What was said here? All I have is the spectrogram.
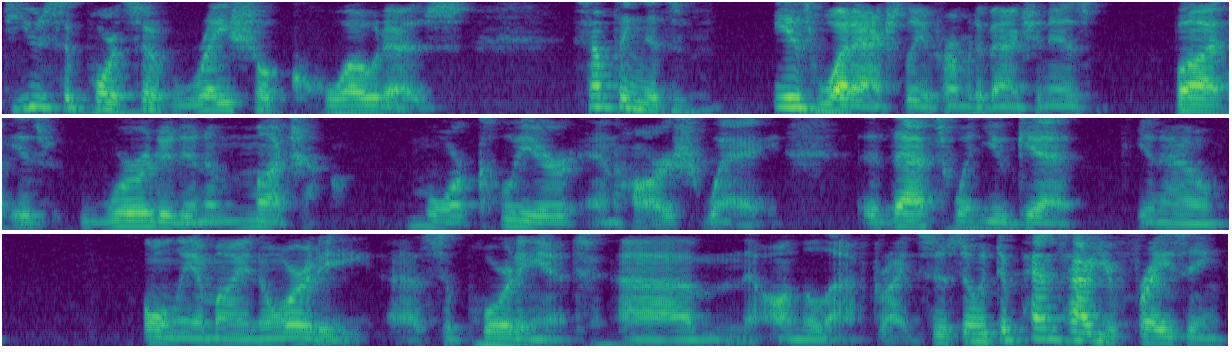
do you support sort of racial quotas, something that's is what actually affirmative action is, but is worded in a much more clear and harsh way. That's when you get, you know, only a minority uh, supporting it um, on the left, right? So, so it depends how you're phrasing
